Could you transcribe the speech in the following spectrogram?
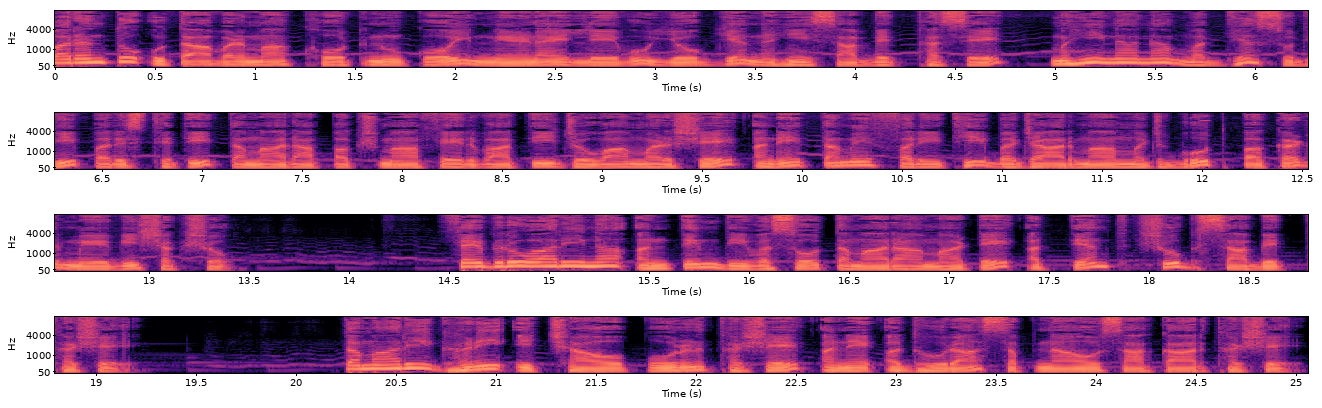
પરંતુ ઉતાવળમાં ખોટનું કોઈ નિર્ણય લેવું યોગ્ય નહીં સાબિત થશે, મહિનાના મધ્ય સુધી પરિસ્થિતિ તમારા પક્ષમાં ફેરવાતી જોવા મળશે અને તમે ફરીથી બજારમાં મજબૂત પકડ મેળવી શકશો. ફેબ્રુઆરીના અંતિમ દિવસો તમારા માટે અત્યંત શુભ સાબિત થશે. તમારી ઘણી ઈચ્છાઓ પૂર્ણ થશે અને અધૂરા સપનાઓ સાકાર થશે.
